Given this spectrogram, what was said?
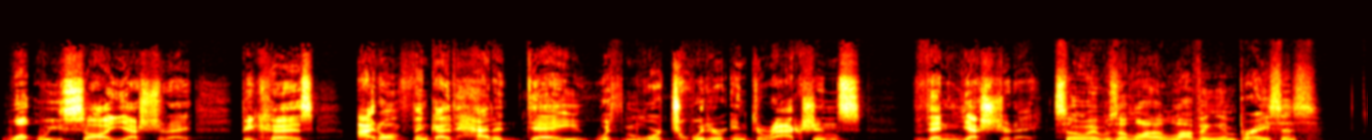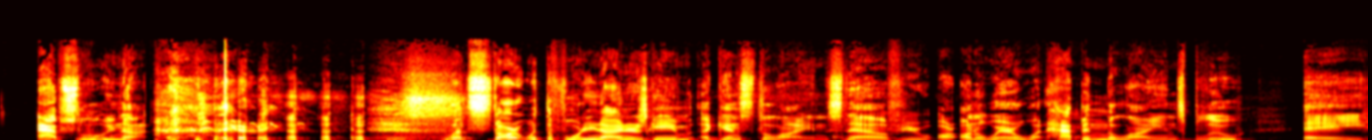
what we saw yesterday because I don't think I've had a day with more Twitter interactions than yesterday. So it was a lot of loving embraces? Absolutely not. Let's start with the 49ers game against the Lions. Now, if you are unaware what happened, the Lions blew a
